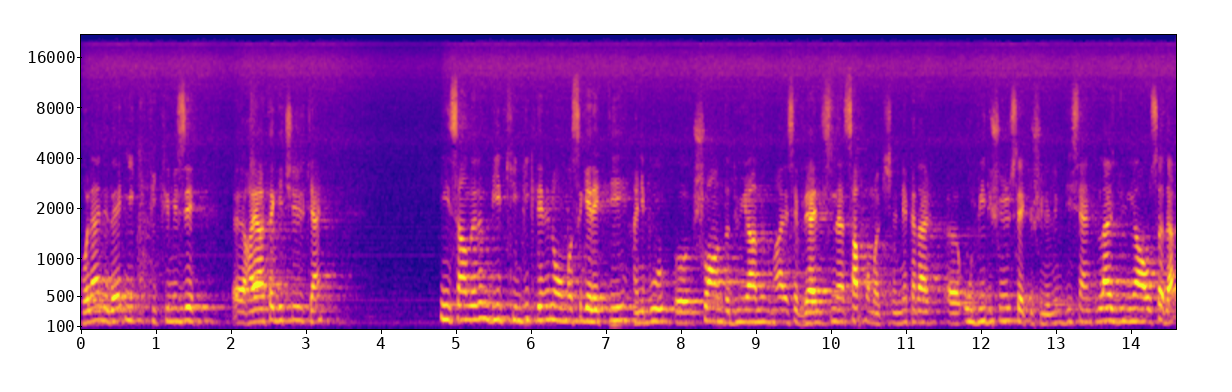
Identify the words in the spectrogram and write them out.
Hollanda'da ilk fikrimizi e, hayata geçirirken insanların bir kimliklerinin olması gerektiği, hani bu e, şu anda dünyanın maalesef realisinden sapmamak için ne kadar e, ulvi düşünürsek düşünelim, decentralized dünya olsa da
